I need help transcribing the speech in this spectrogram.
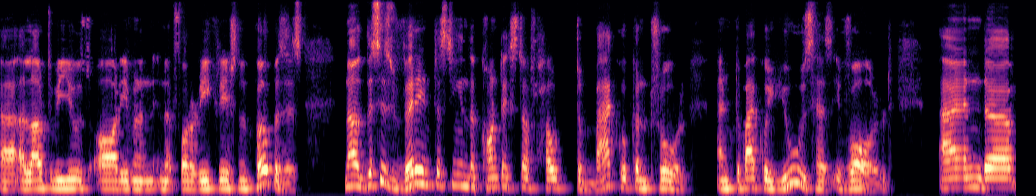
uh, allowed to be used or even in, for recreational purposes now this is very interesting in the context of how tobacco control and tobacco use has evolved and uh,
